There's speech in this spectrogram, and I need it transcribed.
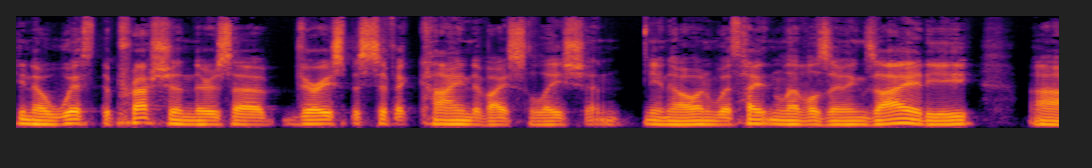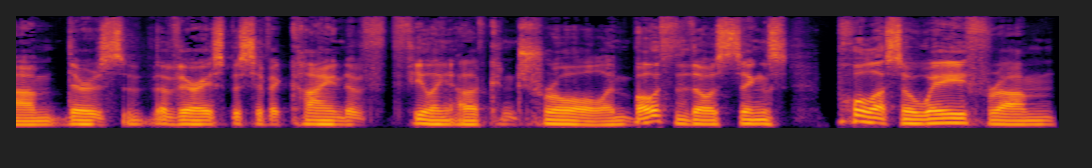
you know, with depression, there's a very specific kind of isolation, you know, and with heightened levels of anxiety, um, there's a very specific kind of feeling out of control. And both of those things pull us away from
